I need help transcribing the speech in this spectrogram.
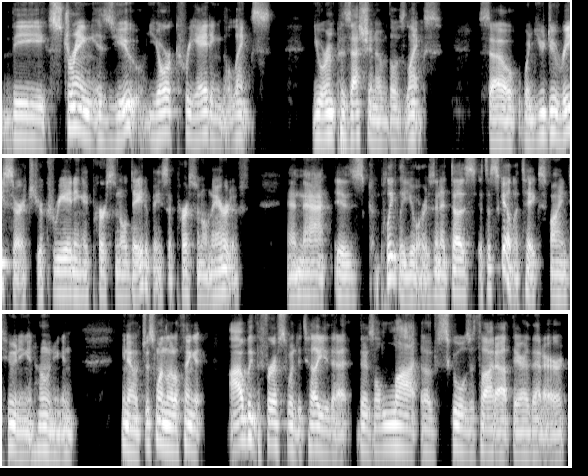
the string is you you're creating the links you're in possession of those links so when you do research you're creating a personal database a personal narrative and that is completely yours and it does it's a skill it takes fine tuning and honing and you know just one little thing i'll be the first one to tell you that there's a lot of schools of thought out there that are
